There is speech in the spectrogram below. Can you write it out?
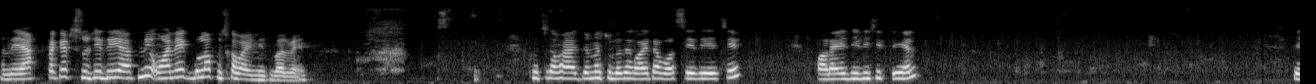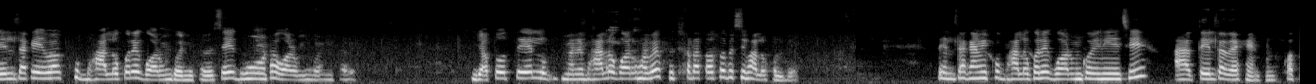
মানে এক প্যাকেট সুজি দিয়ে আপনি অনেকগুলা ফুচকা বানিয়ে নিতে পারবেন। ফুচকা ভাজার জন্য চুলোতে কড়াইটা বসিয়ে দিয়েছি। কড়াইয়ে দিয়ে দিয়েছি তেল। তেলটাকে এবার খুব ভালো করে গরম করে নিতে হবে। সেই ধোঁয়াটা গরম করে নিতে হবে। যত তেল মানে ভালো গরম হবে, ফুচকাটা তত বেশি ভালো ফুলবে। তেলটাকে আমি খুব ভালো করে গরম করে নিয়েছি। আর তেলটা দেখেন, কত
